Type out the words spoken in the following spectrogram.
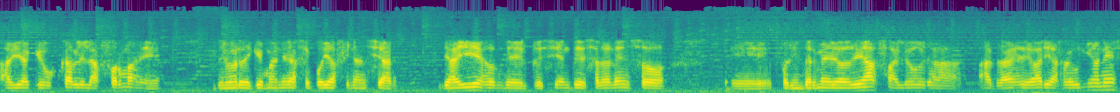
había que buscarle la forma de, ver de qué manera se podía financiar. De ahí es donde el presidente de San Lorenzo, eh, por intermedio de AFA, logra a través de varias reuniones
